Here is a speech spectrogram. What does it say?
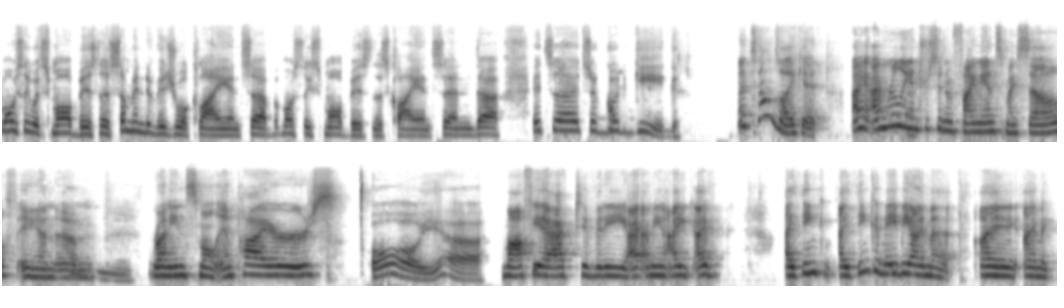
mostly with small business, some individual clients, uh, but mostly small business clients, and uh, it's a it's a good gig. It sounds like it. I, I'm really interested in finance myself and um, Hmm. running small empires, Oh yeah. mafia activity. I, I mean, I, I, I think, I think maybe I'm a, I, I'm a,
